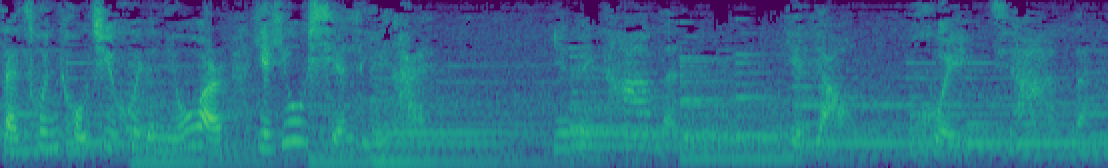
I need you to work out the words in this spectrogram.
在村头聚会的牛儿也悠闲离开，因为他们也要回家了。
